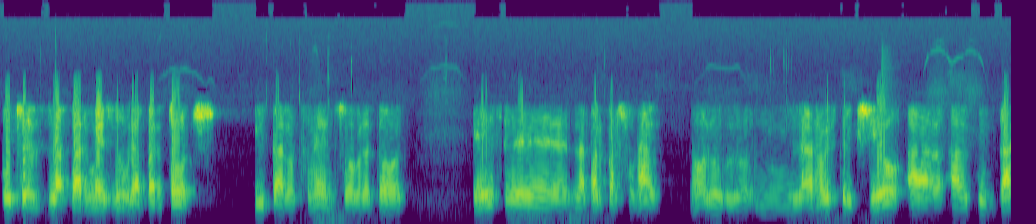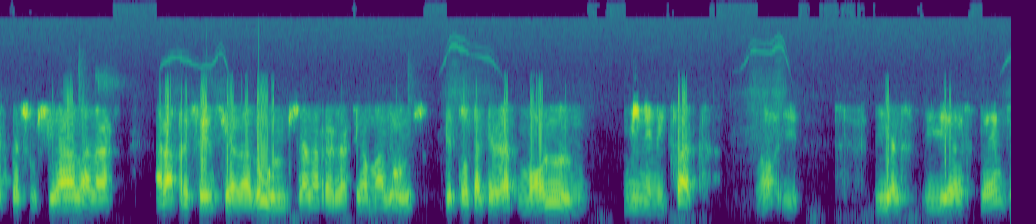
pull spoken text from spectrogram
potser la part més dura per tots i per als nens sobretot és eh, la part personal, no? la restricció a, al contacte social, a la, a la presència d'adults, a la relació amb adults, que tot ha quedat molt minimitzat. No? I, i els, i els nens,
